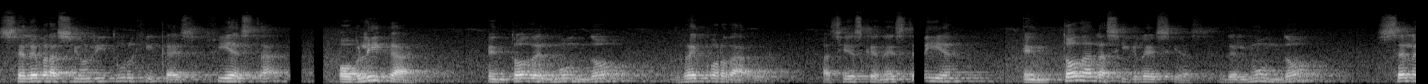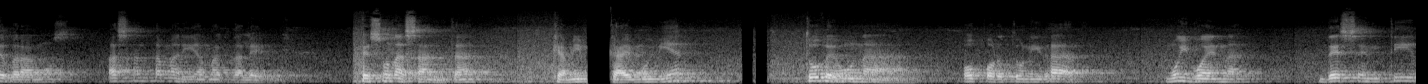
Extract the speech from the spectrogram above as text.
celebración litúrgica es fiesta, obliga en todo el mundo recordarla. Así es que en este día, en todas las iglesias del mundo, celebramos a Santa María Magdalena. Es una santa que a mí me cae muy bien. Tuve una oportunidad muy buena de sentir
